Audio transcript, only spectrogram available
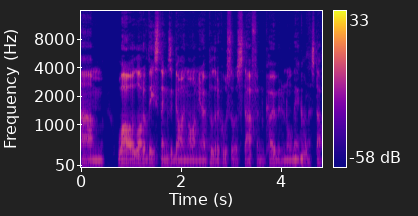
um, while a lot of these things are going on, you know, political sort of stuff and COVID and all that mm-hmm. kind of stuff.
